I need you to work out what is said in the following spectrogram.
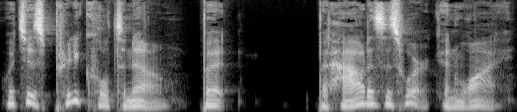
Which is pretty cool to know, but how does this work and why?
